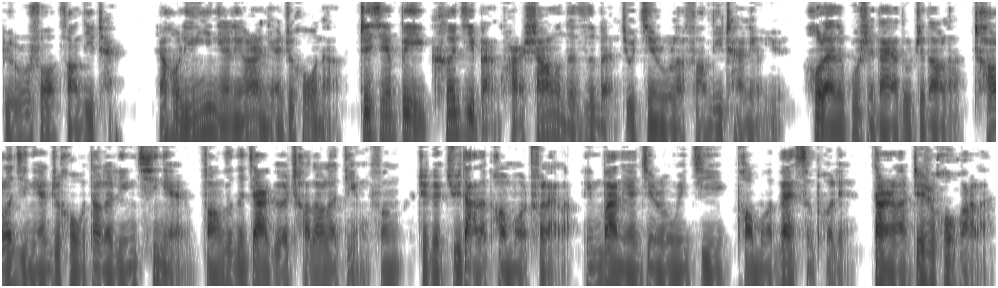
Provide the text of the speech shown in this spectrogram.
比如说房地产。然后零一年、零二年之后呢，这些被科技板块伤了的资本就进入了房地产领域。后来的故事大家都知道了，炒了几年之后，到了零七年，房子的价格炒到了顶峰，这个巨大的泡沫出来了。零八年金融危机，泡沫再次破裂。当然了，这是后话了。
